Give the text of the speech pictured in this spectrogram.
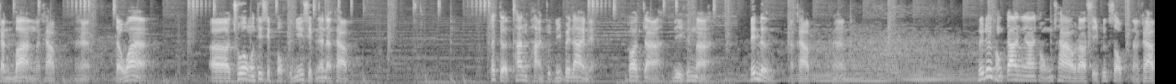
กันบ้างนะครับนะฮะแต่ว่าช่วงวันที่ 16ถึง20 เนี่ยนะครับ ถ้าเกิดท่านผ่านจุดนี้ไปได้เนี่ย ก็จะดีขึ้นมานิดหนึ่งนะครับนะฮะในเรื่องของการงานของชาวราศีพฤษภนะครับ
